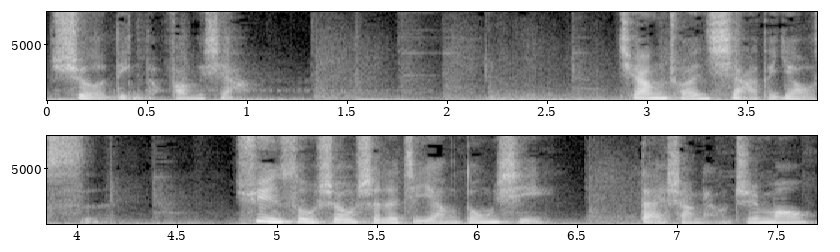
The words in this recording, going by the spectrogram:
设定的方向。枪船吓得要死，迅速收拾了几样东西，带上两只猫，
